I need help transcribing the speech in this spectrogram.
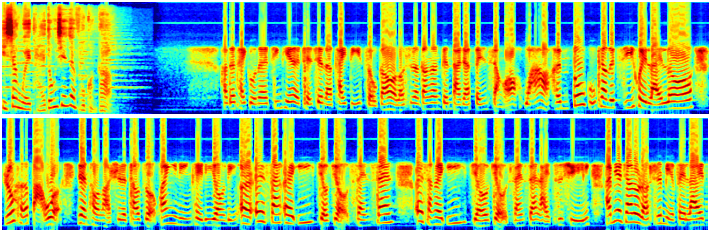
以上为台东县政府广告。好的，台股呢今天呢呈现了开低走高哦。老师呢刚刚跟大家分享哦，哇，很多股票的机会来喽，如何把握？认同老师的操作，欢迎您可以利用零二二三二一九九三三二三二一九九三三来咨询。还没有加入老师免费 Light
